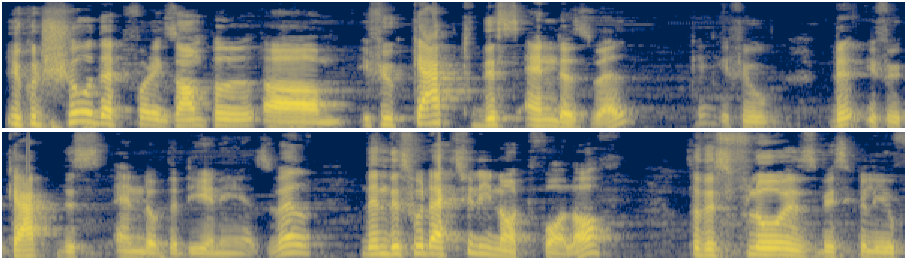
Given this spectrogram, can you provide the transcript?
You could show that for example, um, if you capped this end as well, okay, if you if you cap this end of the DNA as well, then this would actually not fall off. So, this flow is basically you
